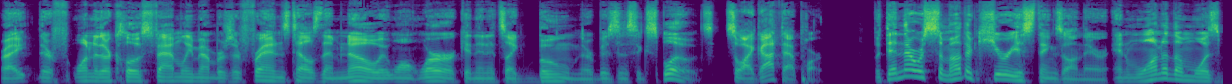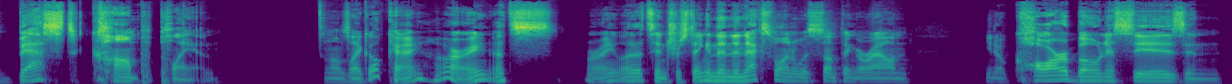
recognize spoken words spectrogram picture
right? They're, one of their close family members or friends tells them, no, it won't work. And then it's like, boom, their business explodes. So I got that part. But then there was some other curious things on there. And one of them was best comp plan. And I was like, okay, all right, that's all right. Well, that's interesting. And then the next one was something around you know, car bonuses and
